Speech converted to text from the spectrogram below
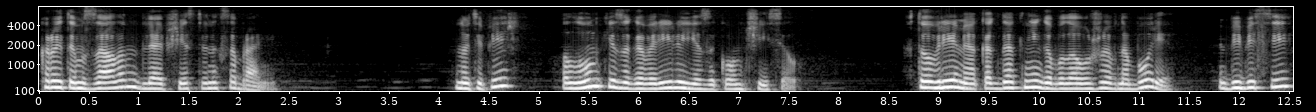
крытым залом для общественных собраний. Но теперь лунки заговорили языком чисел. В то время, когда книга была уже в наборе, BBC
